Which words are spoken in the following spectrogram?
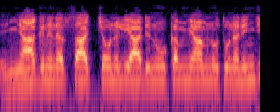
እኛ ግን ነፍሳቸውን ሊያድኑ ከሚያምኑት ነን እንጂ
